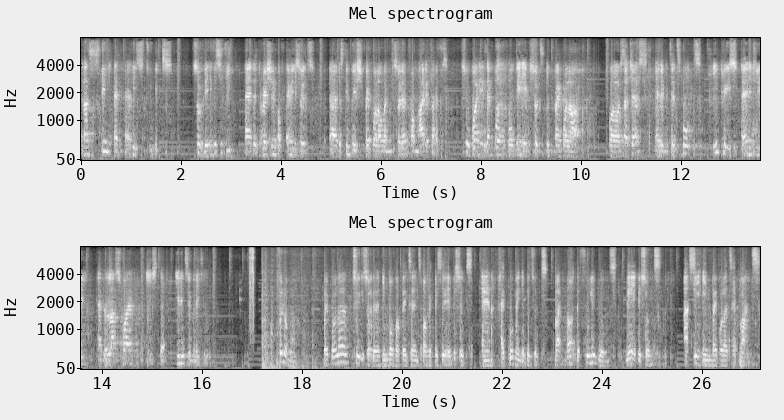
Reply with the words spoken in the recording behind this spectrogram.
lasting at least 2 weeks. So the intensity and the duration of episodes uh, distinguish bipolar 1 disorder from other types. So one example of many episodes in bipolar uh, such as elevated sports, increased energy, and the last one is the irritability. Furthermore, bipolar 2 disorder involves a pattern of recursive episodes and hypomanic episodes, but not the fully blown many episodes are seen in bipolar type 1s.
